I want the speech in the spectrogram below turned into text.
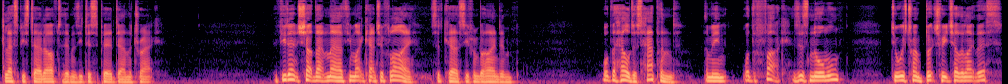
Gillespie stared after him as he disappeared down the track. If you don't shut that mouth, you might catch a fly, said Kirsty from behind him. What the hell just happened? I mean, what the fuck? Is this normal? Do you always try and butcher each other like this?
